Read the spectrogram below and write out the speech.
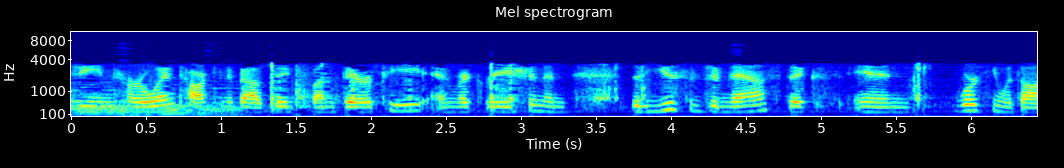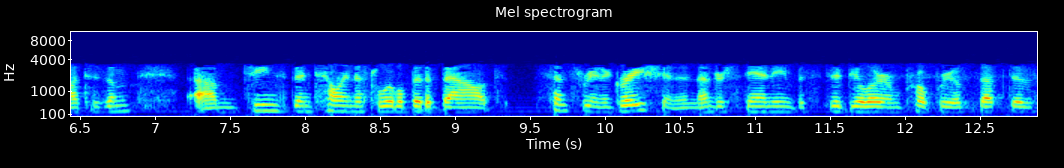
Gene Hurwin, talking about big fun therapy and recreation and the use of gymnastics in working with autism. Um, Gene's been telling us a little bit about sensory integration and understanding vestibular and proprioceptive,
